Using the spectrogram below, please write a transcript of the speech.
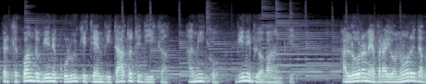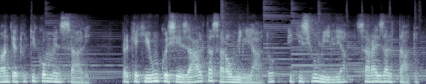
perché quando viene colui che ti ha invitato ti dica, amico, vieni più avanti. Allora ne avrai onore davanti a tutti i commensali, perché chiunque si esalta sarà umiliato e chi si umilia sarà esaltato.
